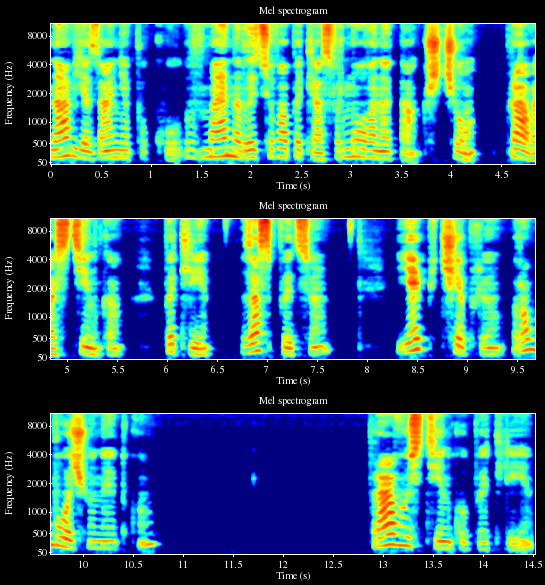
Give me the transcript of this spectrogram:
на в'язання по колу. В мене лицьова петля сформована так, що права стінка петлі за спицею, я підчеплюю робочу нитку, праву стінку петлі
